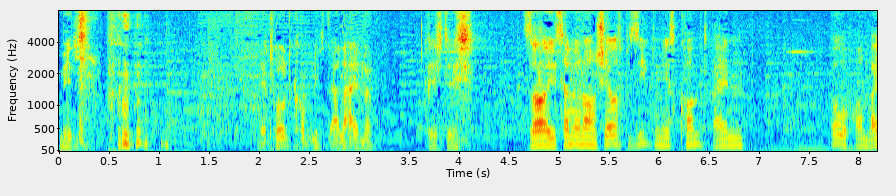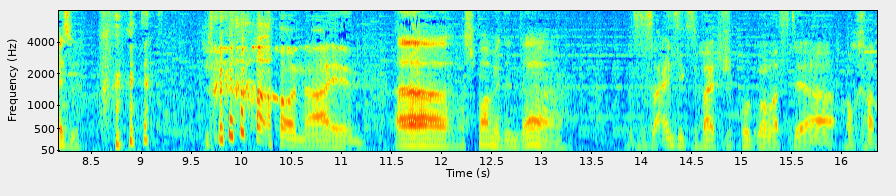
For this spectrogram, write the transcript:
mit. Der Tod kommt nicht alleine. Richtig. So, jetzt haben wir noch einen Sheros besiegt und jetzt kommt ein... Oh, Hornweise. Oh nein. Äh, was machen wir denn da? Das ist das einzigste weibliche Pokémon, was der auch hat.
